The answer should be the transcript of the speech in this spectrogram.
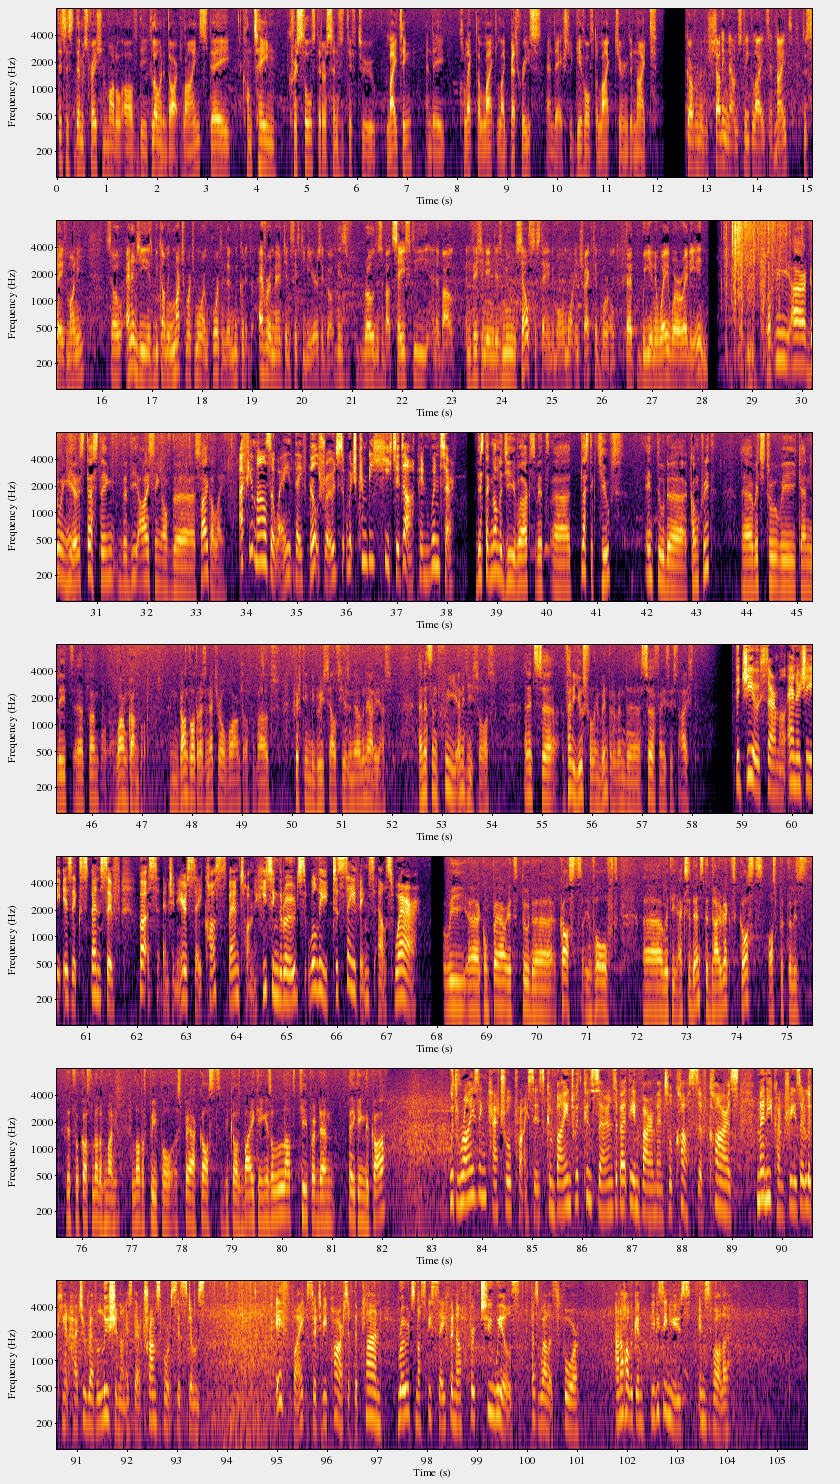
This is a demonstration model of the glow-in-the-dark lines. They contain crystals that are sensitive to lighting and they collect the light like batteries and they actually give off the light during the night. Government is shutting down street lights at night to save money. So energy is becoming much, much more important than we could have ever imagined 15 years ago. This road is about safety and about envisioning this new self-sustainable, more interactive world that we in a way were already in. What we are doing here is testing the de-icing of the cycle lane. A few miles away, they've built roads which can be heated up in winter. This technology works with uh, plastic tubes into the concrete, which through we can lead uh, pump warm groundwater. And groundwater has a natural warmth of about 15 degrees Celsius in urban areas. And it's a free energy source. And it's uh, very useful in winter when the surface is iced. The geothermal energy is expensive, but engineers say costs spent on heating the roads will lead to savings elsewhere. We uh, compare it to the costs involved uh, with the accidents, the direct costs. Hospital is, that will cost a lot of money. A lot of people spare costs because biking is a lot cheaper than taking the car. With rising petrol prices combined with concerns about the environmental costs of cars, many countries are looking at how to revolutionise their transport systems. If bikes are to be part of the plan, roads must be safe enough for two wheels as well as four. Anna Holligan, BBC News in Zwolle.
